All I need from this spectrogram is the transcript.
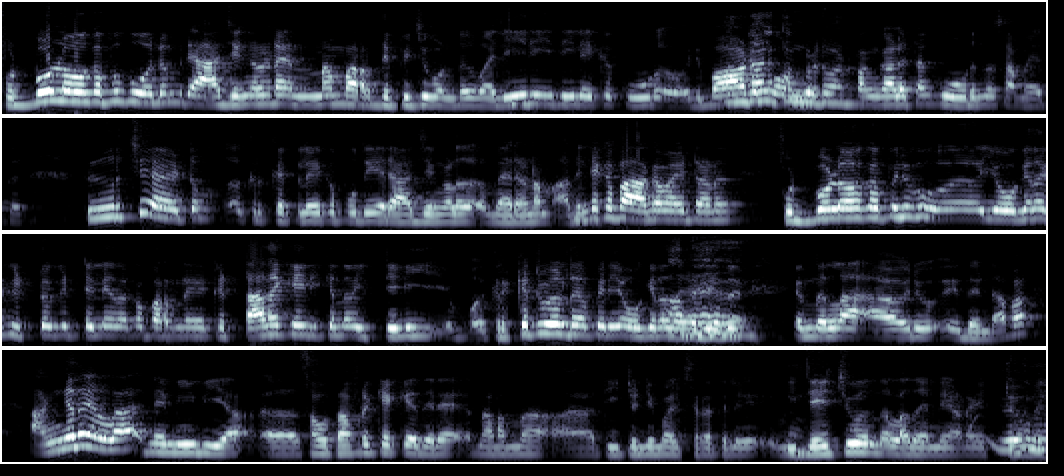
ഫുട്ബോൾ ലോകകപ്പ് പോലും രാജ്യങ്ങളുടെ എണ്ണം വർദ്ധിപ്പിച്ചുകൊണ്ട് വലിയ രീതിയിലേക്ക് കൂടു ഒരുപാട് പങ്കാളിത്തം കൂടുന്ന സമയത്ത് തീർച്ചയായിട്ടും ക്രിക്കറ്റിലേക്ക് പുതിയ രാജ്യങ്ങൾ വരണം. അതിന്റെയൊക്കെ ഭാഗമായിട്ടാണ് ഫുട്ബോൾ ലോകകപ്പിന് യോഗ്യത കിട്ടോ കിട്ടില്ല എന്നൊക്കെ പറഞ്ഞ് കിട്ടാതൊക്കെ ഇരിക്കുന്ന ഇറ്റലി ക്രിക്കറ്റ് വേൾഡ് കപ്പിന് യോഗ്യത നേടിയത് എന്നുള്ള ആ ഒരു ഇതുണ്ട്. അപ്പൊ അങ്ങനെയുള്ള നെമീബിയ സൗത്ത് ആഫ്രിക്കക്കെതിരെ നടന്ന ടി ട്വന്റി മത്സരത്തിൽ വിജയിച്ചു എന്നുള്ളത് തന്നെയാണ് ഏറ്റവും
